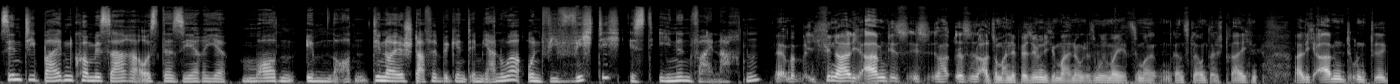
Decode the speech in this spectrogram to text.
sind die beiden Kommissare aus der Serie Morden im Norden. Die neue Staffel beginnt im Januar. Und wie wichtig ist Ihnen Weihnachten? Ja, ich finde, Heiligabend ist, ist, das ist also meine persönliche Meinung, das muss man jetzt mal ganz klar unterstreichen. Heiligabend und äh,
